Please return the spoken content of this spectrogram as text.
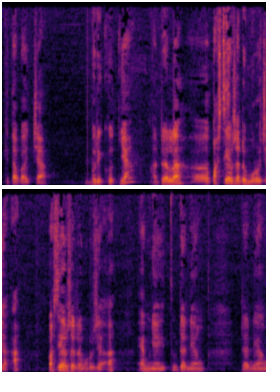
kita baca. Berikutnya adalah e, pasti harus ada murojaah pasti harus ada murojaah M-nya itu dan yang dan yang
